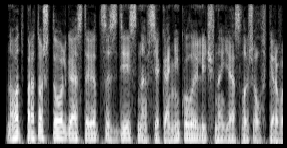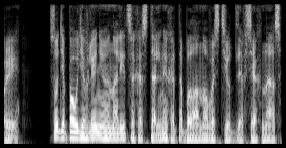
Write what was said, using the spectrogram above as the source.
Но вот про то, что Ольга остается здесь на все каникулы, лично я слышал впервые. Судя по удивлению на лицах остальных, это было новостью для всех нас.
